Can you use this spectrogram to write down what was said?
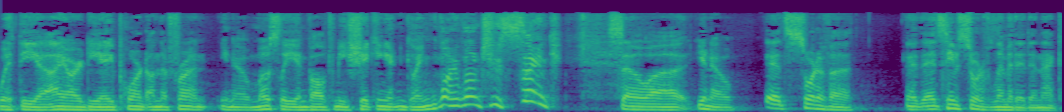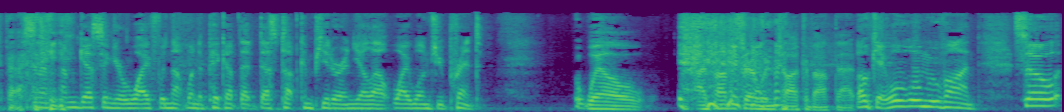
with the uh, IRDA port on the front, you know, mostly involved me shaking it and going, why won't you sync? So, uh, you know, it's sort of a, it, it, seems sort of limited in that capacity. I'm, I'm guessing your wife would not want to pick up that desktop computer and yell out, why won't you print? Well, I promised her I wouldn't talk about that. Okay, well we'll move on. So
